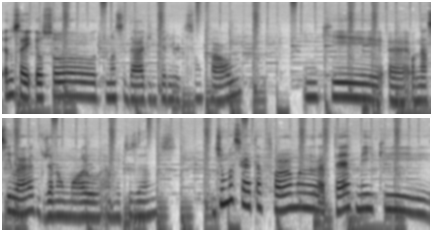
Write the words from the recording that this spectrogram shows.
eu não sei, eu sou de uma cidade interior de São Paulo em que é, eu nasci lá, já não moro há muitos anos. De uma certa forma, até meio que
